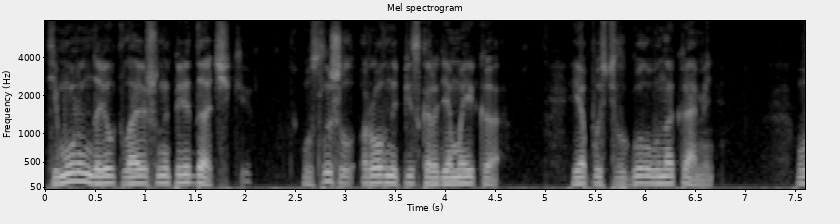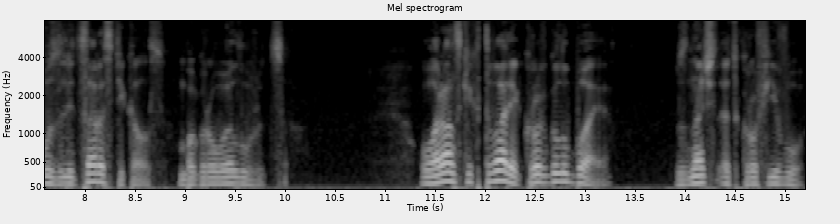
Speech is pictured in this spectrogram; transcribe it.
Тимур надавил клавишу на передатчике. Услышал ровный писк радиомаяка и опустил голову на камень. Возле лица растекалась багровая лужица. У аранских тварей кровь голубая. Значит, это кровь его.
